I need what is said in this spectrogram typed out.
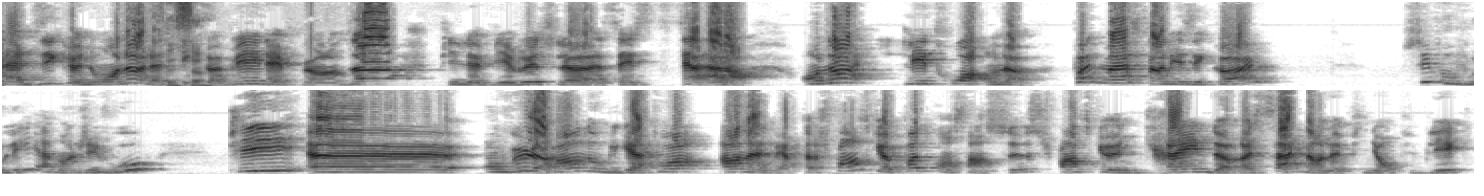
maladies que nous on a. C'est COVID, influenza, puis le virus là, Alors, on a les trois. On a pas de masque dans les écoles. Si vous voulez, arrangez-vous. Puis, euh, on veut le rendre obligatoire en Alberta. Je pense qu'il n'y a pas de consensus. Je pense qu'il y a une crainte de ressac dans l'opinion publique.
